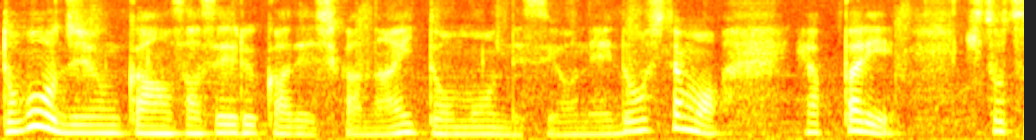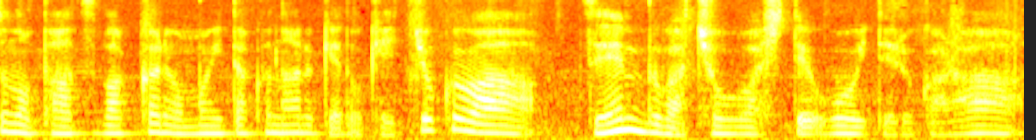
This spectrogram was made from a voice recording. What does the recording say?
どう循環させるかでしかないと思うんですよね。どうしてもやっぱり一つのパーツばっかり思いたくなるけど結局は全部が調和して動いてるから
